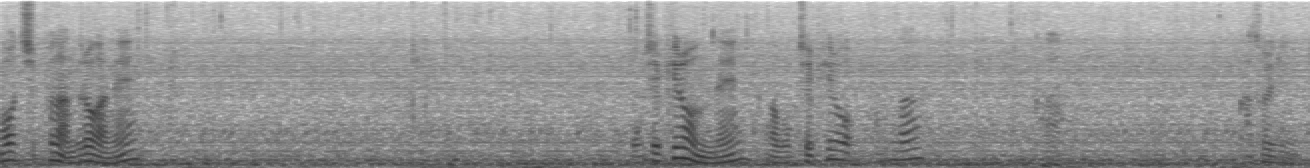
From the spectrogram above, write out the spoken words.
어, 집은 안 들어가네. 목재 필요 없네. 아, 목재 필요 한가? 가. 가솔린.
